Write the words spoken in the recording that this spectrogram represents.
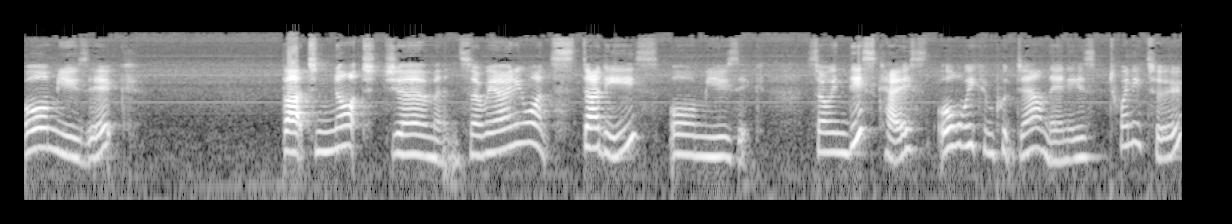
or music but not German. So we only want studies or music. So in this case, all we can put down then is 22,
